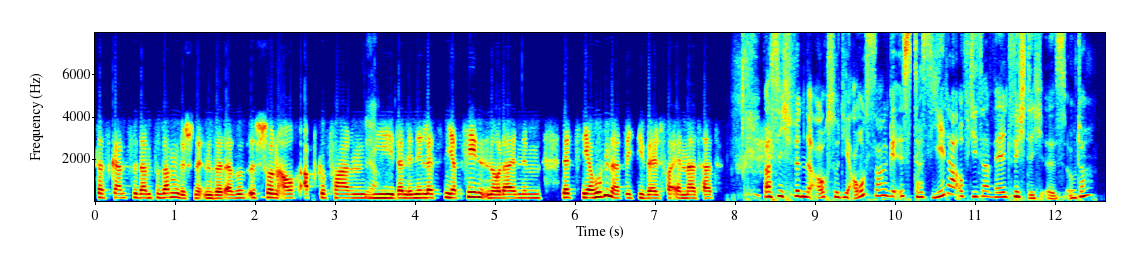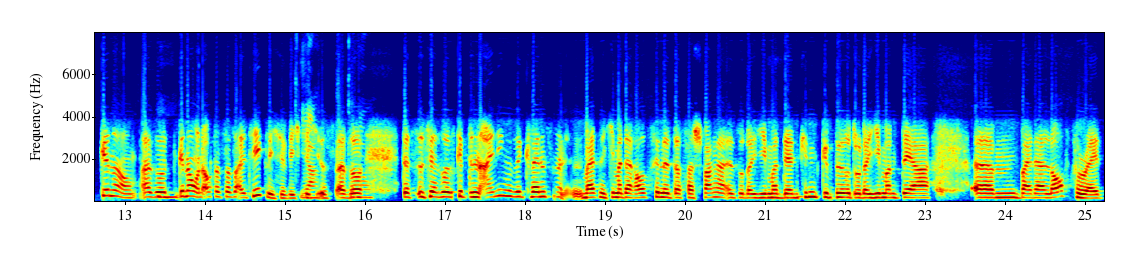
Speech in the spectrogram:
das Ganze dann zusammengeschnitten wird. Also es ist schon auch abgefahren, ja. wie dann in den letzten Jahrzehnten oder in dem letzten Jahrhundert sich die Welt verändert hat. Was ich finde auch so die Aussage ist, dass jeder auf dieser Welt wichtig ist, oder? Genau, also mhm. genau und auch, dass das Alltägliche wichtig ja, ist. Also genau. das ist ja so, es gibt in einigen Sequenzen, weiß nicht, jemand, der rausfindet, dass er schwanger ist oder jemand, der ein Kind gebührt oder jemand, der ähm, bei der Love Parade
